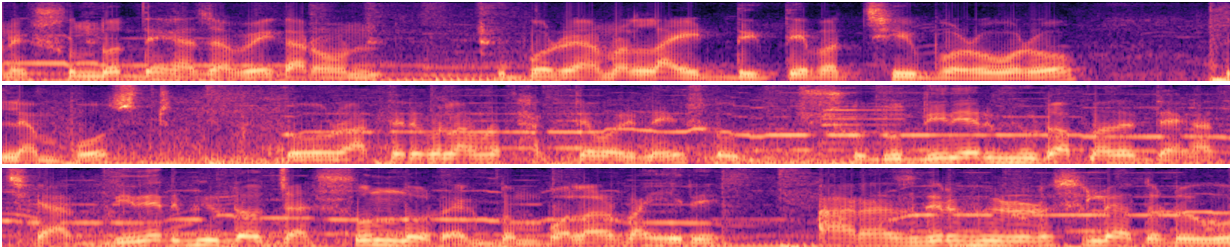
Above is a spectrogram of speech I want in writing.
অনেক সুন্দর দেখা যাবে, কারণ উপরে আমরা লাইট দেখতে পাচ্ছি বড় বড় ল্যাম্পপোস্ট তো রাতের বেলা আমরা থাকতে পারি নাই শুধু দিনের ভিউটা আপনাদের দেখাচ্ছি, আর দিনের ভিউটাও যা সুন্দর, একদম বলার বাইরে আর আজকের ভিডিওটা ছিল এতটুকু,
